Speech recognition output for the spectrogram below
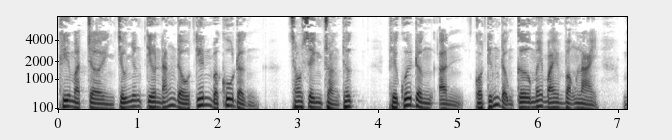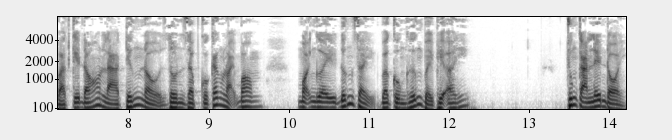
Khi mặt trời chiếu những tia nắng đầu tiên vào khu rừng, sau sinh choàng thức, phía cuối rừng ẩn có tiếng động cơ máy bay vọng lại và kế đó là tiếng nổ dồn dập của các loại bom. Mọi người đứng dậy và cùng hướng về phía ấy. Chúng càn lên rồi.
